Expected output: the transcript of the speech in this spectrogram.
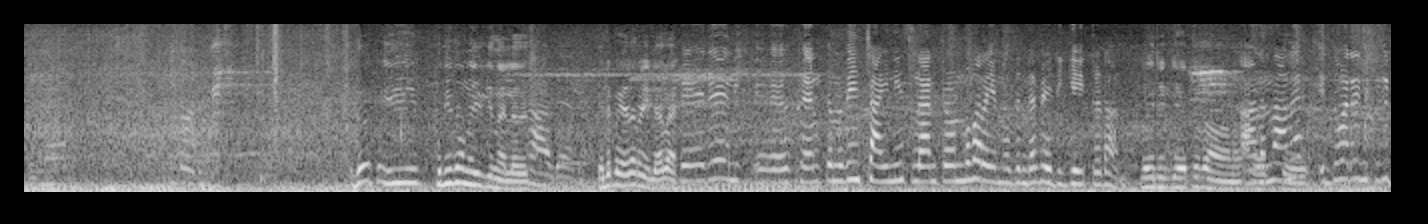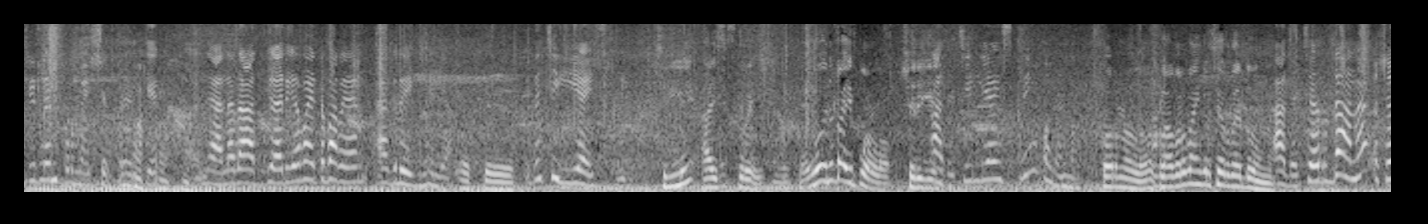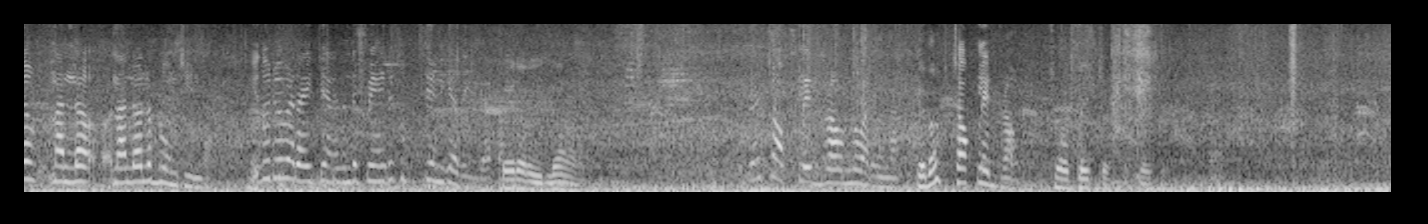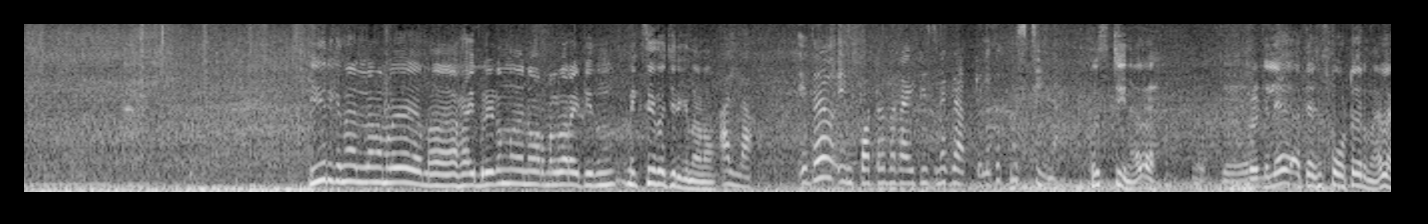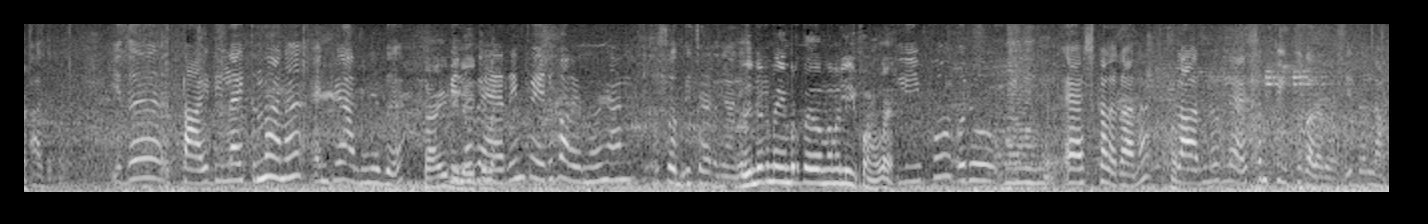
പിന്നെ ഇതൊരു ഇത് ഈ പുതിയത് വന്നിരിക്കുന്നല്ലേ എന്റെ പേരറിയില്ല അല്ലേ? പേര് എനിക്ക് കേൾക്കുന്നത് ഈ ചൈനീസ് ലാൻഡോൺ എന്ന് പറയുന്നതിന്റെ വെരിഗേറ്റഡ് ആണ്. വെരിഗേറ്റഡ് ആണ്. ആണെന്നാണ് ഇതുവരെ എനിക്ക് കിട്ടിയിട്ടുള്ള ഇൻഫർമേഷൻ എനിക്ക് ഞാനത് ആധികാരികമായിട്ട് പറയാൻ ആഗ്രഹിക്കുന്നില്ല. ഇത് chilli ice cream chilli ice cream ഒരു ടൈപ്പ് ഉള്ളോ ശരിക്കും? അതെ ചില്ലി ഐസ്ക്രീം ഒരെണ്ണം. പറഞ്ഞുള്ളൂ ഫ്ലവർ ഭയങ്കര ചെറുതായിട്ട് തോന്നുന്നു. അതെ ചെറുതാണ് പക്ഷെ നല്ല നല്ലപോലെ ബ്ലൂം ചെയ്യണ്ട ഇതൊരു വെറൈറ്റിയാണ് ഇതിന്റെ പേര് കൃത്യം എനിക്കറിയില്ല പേരറിയില്ല. ചോക്ലേറ്റ് ബ്രൗൺ എന്ന് പറയുന്ന ഏതാ? Chocolate brown. ചോക്ലേറ്റ്. ഈ ഇരിക്കുന്ന എല്ലാം നമ്മൾ ഹൈബ്രിഡും നോർമൽ വെറൈറ്റീസും മിക്സ് ചെയ്ത് വെച്ചിരിക്കുന്നതാണോ? അല്ല ഇത് ഇമ്പോർട്ടന്റ് വെറൈറ്റീസിന്റെ ഗ്രാഫ്റ്റുകൾ ഇത് ക്രിസ്റ്റീന. ക്രിസ്റ്റീന അല്ലേ? റെഡിൽ അത്യാവശ്യം സ്പോട്ട് വരുന്നത് അല്ലേ? ഇത് തായ് ഡിലൈറ്റ് എന്നാണ് എനിക്ക് അറിഞ്ഞത്. പിന്നെ വേറെയും പേര് പറയുന്നത് ഞാൻ ശ്രദ്ധിച്ചറിഞ്ഞു ഞാൻ. ഇതിന്റെ ഒരു മെയിൻ പ്രത്യേകത ലീഫാണല്ലേ? ലീഫ് ഒരു ആഷ് കളറാണ് ഫ്ലവറിന് ഒരു ലേശം പീച്ച് കളറ് ഇതെല്ലാം.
